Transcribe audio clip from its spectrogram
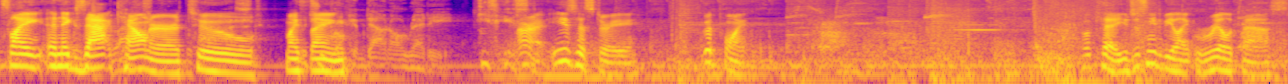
It's like an exact counter to my thing. broke him down already. He's his. Alright, he's history. Good point. Okay, you just need to be like real fast.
